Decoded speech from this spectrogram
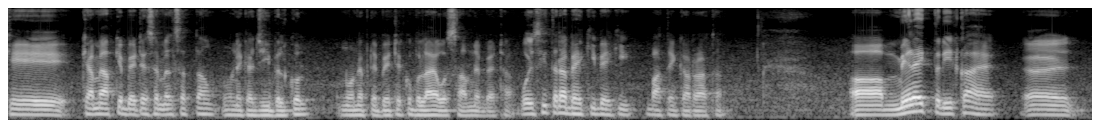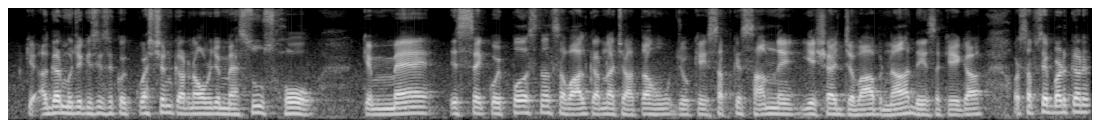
कि क्या मैं आपके बेटे से मिल सकता हूँ? उन्होंने कहा जी बिल्कुल। उन्होंने अपने बेटे को बुलाया वो सामने बैठा। वो इसी तरह बहकी बहकी बातें कर रहा था। आ, मेरा एक तरीक़ा है आ, कि अगर मुझे किसी से कोई क्वेश्चन करना हो मुझे महसूस हो कि मैं इससे कोई पर्सनल सवाल करना चाहता हूँ जो कि सबके सामने ये शायद जवाब ना दे सकेगा। और सबसे बढ़कर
